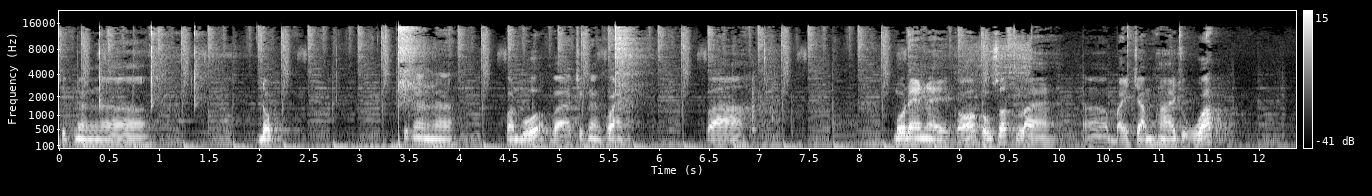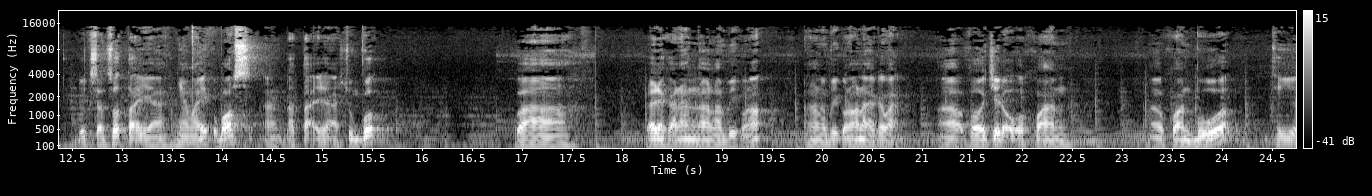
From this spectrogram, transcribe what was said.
chức năng à, đục chức năng ờ, khoan búa và chức năng khoan. Và model này có công suất là ờ, 720W được sản xuất tại ờ, nhà máy của Bosch à, đặt tại Trung Quốc. Và đây là khả năng làm việc của nó. Khả năng làm việc của nó là các bạn à, với chế độ khoan à, khoan búa thì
